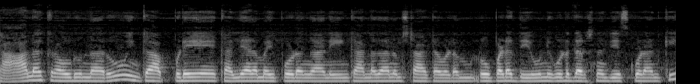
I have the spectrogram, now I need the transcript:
చాలా క్రౌడ్ ఉన్నారు. ఇంకా అప్పుడే కళ్యాణం అయిపోవడం కానీ ఇంకా అన్నదానం స్టార్ట్ అవ్వడం లోపల దేవుణ్ణి కూడా దర్శనం చేసుకోవడానికి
